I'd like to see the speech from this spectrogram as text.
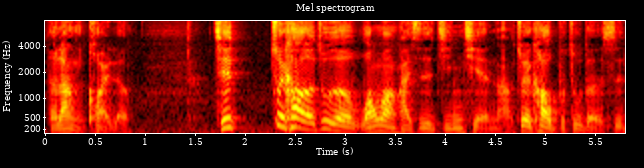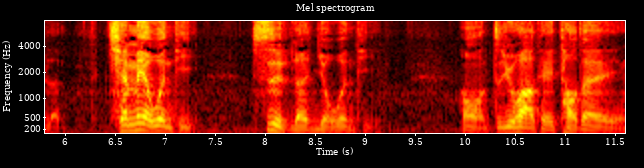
而让你快乐，其实最靠得住的往往还是金钱呐，最靠不住的是人。钱没有问题，是人有问题。哦，这句话可以套在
